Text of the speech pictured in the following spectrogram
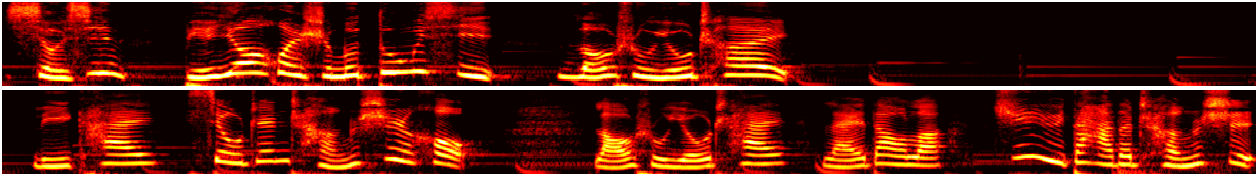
小心，别压坏什么东西！老鼠邮差离开袖珍城市后。老鼠邮差来到了巨大的城市。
